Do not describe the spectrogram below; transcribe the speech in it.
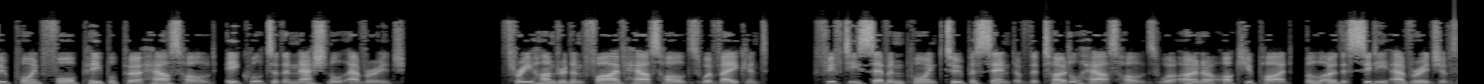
2.4 people per household, equal to the national average. 305 households were vacant. 57.2% of the total households were owner-occupied, below the city average of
